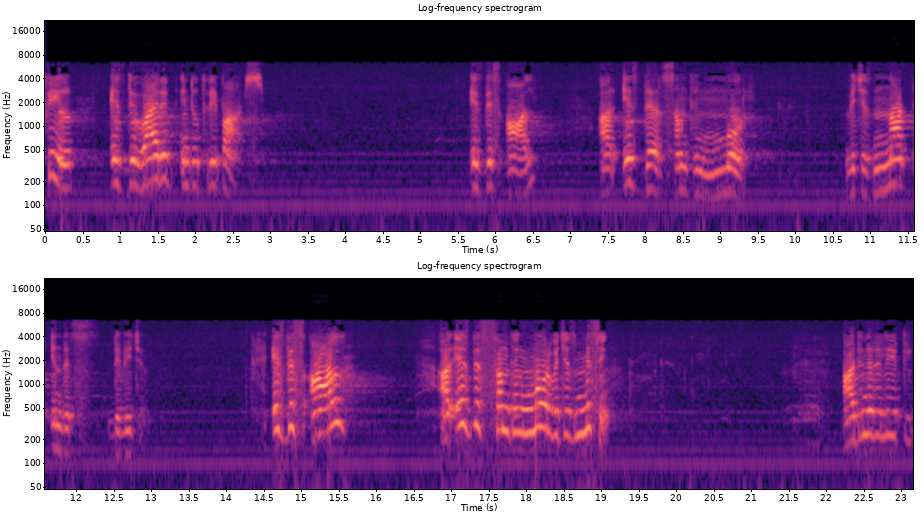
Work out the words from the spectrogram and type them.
feel is divided into three parts. Is this all? Or is there something more which is not in this division? Is this all? Or is this something more which is missing? Ordinarily, it,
